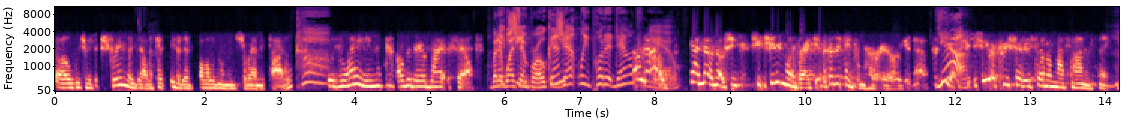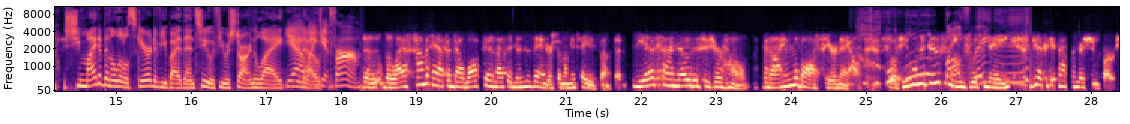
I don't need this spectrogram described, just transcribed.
bowl, which was extremely delicate, it had fallen on the ceramic tile, was laying over there by itself. But it wasn't broken? Gently put it down Oh for no! you. Yeah, no, no. She, she she didn't want to break it because it came from her area, you know. Yeah. she, she appreciated some of my finer things. She might have been a little scared of you by then, too, if you were starting to like, Yeah, you know, like get firm. The, the last time it happened, I walked in and I said, Mrs. Anderson, let me tell you something. Yes, I know this is your home, but I am the boss here now. So if you want to do things with me, you have to get my permission first.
